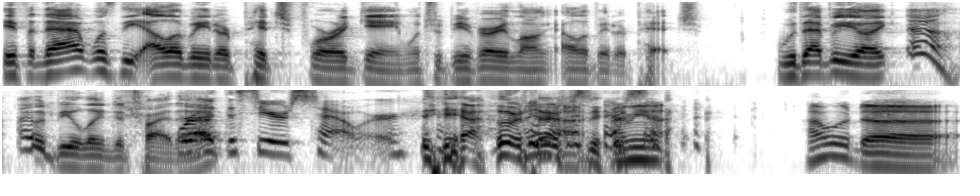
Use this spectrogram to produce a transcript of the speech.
If that was the elevator pitch for a game, which would be a very long elevator pitch, would that be like, yeah, I would be willing to try that? We're at the Sears Tower. yeah, Yeah, I mean, I would. uh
